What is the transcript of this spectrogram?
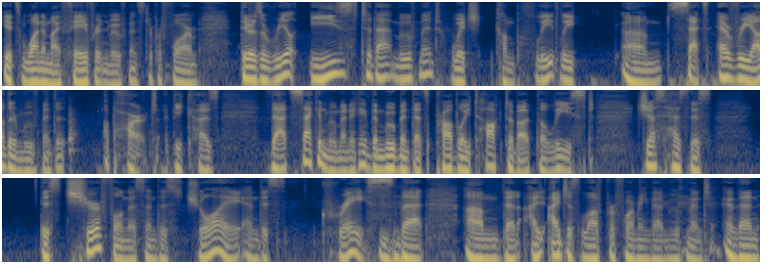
it's one of my favorite movements to perform. There's a real ease to that movement, which completely um, sets every other movement apart because that second movement, I think the movement that's probably talked about the least, just has this this cheerfulness and this joy and this grace mm-hmm. that um, that I, I just love performing that movement. And then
